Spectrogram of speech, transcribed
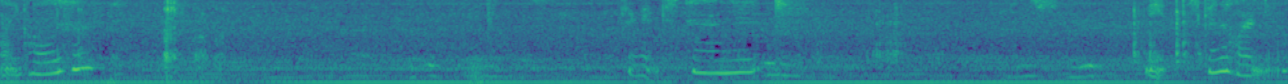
I call them. extend it. Wait, it's kind of hard though.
